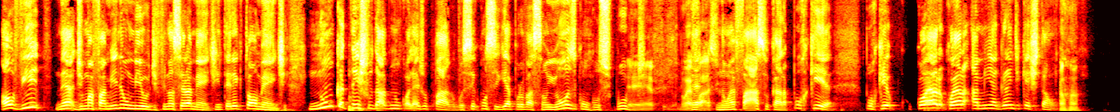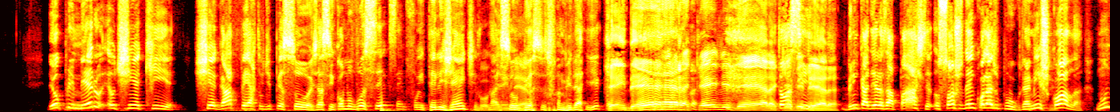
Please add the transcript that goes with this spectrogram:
ao vir né, de uma família humilde financeiramente, intelectualmente, nunca ter estudado num colégio pago, você conseguir aprovação em 11 concursos públicos. É, filho, não é, é fácil. Não é fácil, cara. Por quê? Porque qual era, qual era a minha grande questão? Uhum. Eu primeiro eu tinha que chegar perto de pessoas, assim como você, que sempre foi inteligente, Pô, nasceu berço de família rica. Quem dera, quem me dera, então, quem assim, me dera. Brincadeiras à parte, eu só estudei em colégio público. Na minha escola, não,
